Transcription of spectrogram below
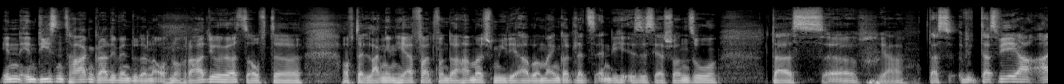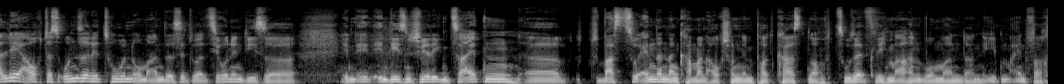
in, in diesen Tagen, gerade wenn du dann auch noch Radio hörst auf der, auf der langen Herfahrt von der Hammerschmiede. Aber mein Gott, letztendlich ist es ja schon so, dass, äh, ja, dass, dass wir ja alle auch das unsere tun, um an der Situation in dieser, in, in, in diesen schwierigen Zeiten äh, was zu ändern, dann kann man auch schon den Podcast noch zusätzlich machen, wo man dann eben einfach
